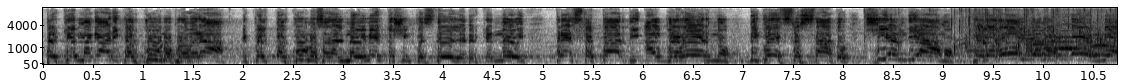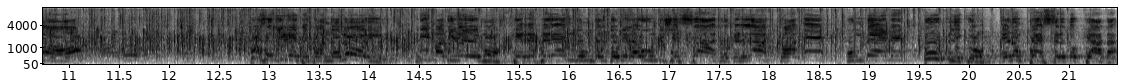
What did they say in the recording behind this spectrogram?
perché magari qualcuno proverà e quel qualcuno sarà il Movimento 5 Stelle perché noi presto o tardi al governo di questo Stato ci andiamo, che lo vogliono o no, Cosa direte quando noi ribadiremo che il referendum del 2011 è sacro, che l'acqua è un bene pubblico e non può essere toccata?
